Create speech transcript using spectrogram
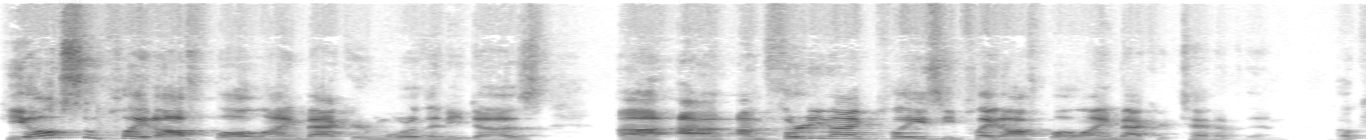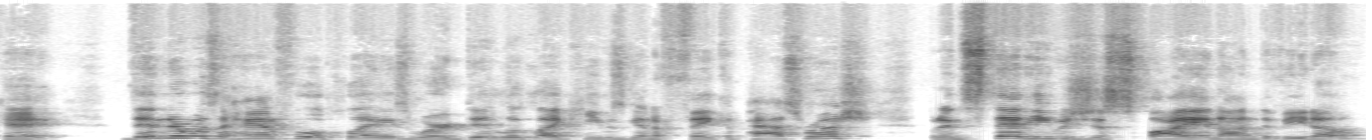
He also played off ball linebacker more than he does. Uh, on, on 39 plays, he played off ball linebacker 10 of them. Okay. Then there was a handful of plays where it did look like he was going to fake a pass rush, but instead he was just spying on DeVito,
